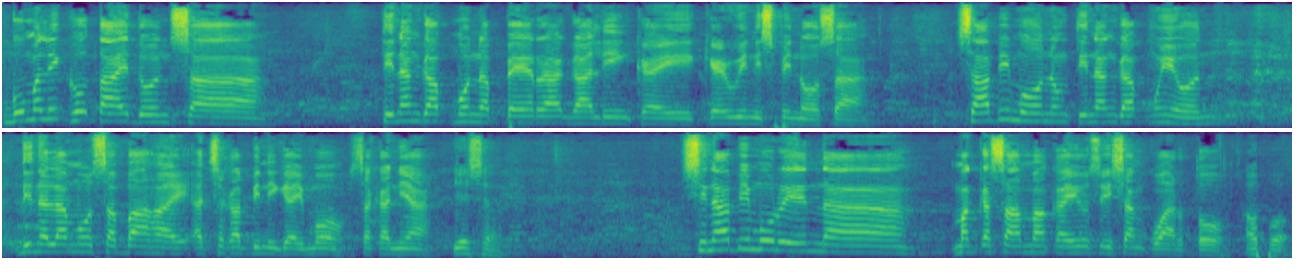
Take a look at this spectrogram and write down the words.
Bumalik ho tayo doon sa tinanggap mo na pera galing kay Kerwin Espinosa. Sabi mo nung tinanggap mo yon, dinala mo sa bahay at saka binigay mo sa kanya. Yes, sir. Sinabi mo rin na magkasama kayo sa isang kwarto. Opo.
